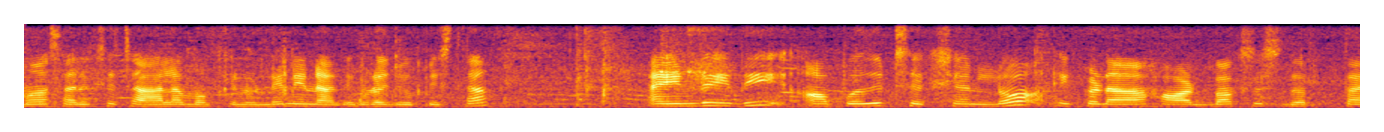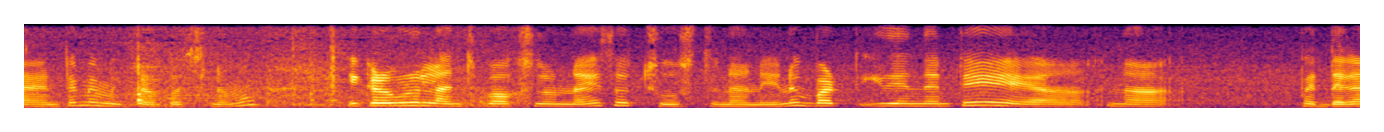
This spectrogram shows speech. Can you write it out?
మా సమీక్ష చాలా మొక్కినుండే నేను అది కూడా చూపిస్తాను అండ్ ఇది ఆపోజిట్ సెక్షన్లో ఇక్కడ హాట్ బాక్సెస్ దొరుకుతాయంటే మేము ఇక్కడికి వచ్చినాము. ఇక్కడ కూడా లంచ్ బాక్స్లు ఉన్నాయి సో చూస్తున్నాను నేను. బట్ ఇదేంటంటే నా పెద్దగా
